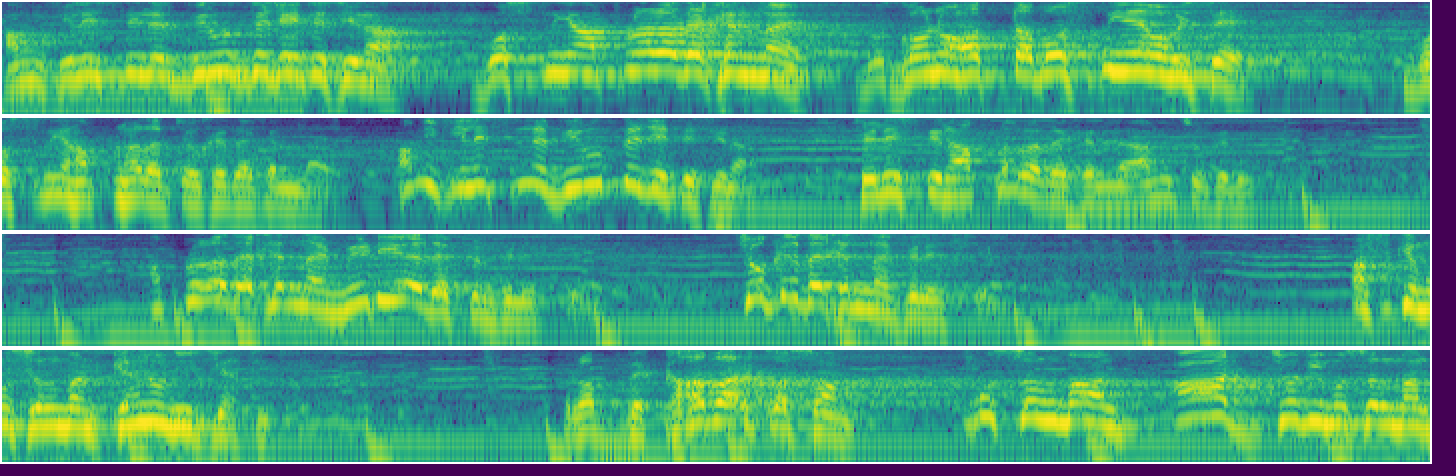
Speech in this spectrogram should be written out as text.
আমি ফিলিস্তিনের বিরুদ্ধে যাইতেছি না। বসনিয়া আপনারা দেখেন নাই। গণহত্যা বসনিয়া হয়েছে বসনিয়া আপনারা চোখে দেখেন নাই। আমি ফিলিস্তিনের বিরুদ্ধে যেতেছি না। ফিলিস্তিন আপনারা দেখেন না আমি চোখে দেখছি। আপনারা দেখেন নাই, মিডিয়ায় দেখছেন ফিলিস্তিন। চোখে দেখেন নাই ফিলিস্তিন। আজকে মুসলমান কেন নির্যাতিত? রব্বে কাবার কসম, মুসলমান আজ যদি মুসলমান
